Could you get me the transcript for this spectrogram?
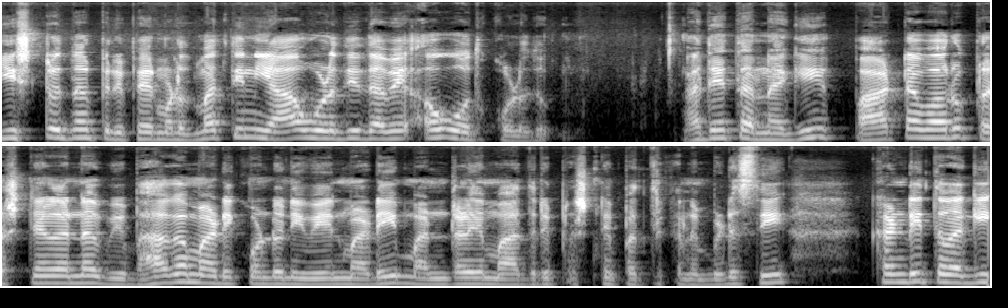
ಇಷ್ಟನ್ನು ಪ್ರಿಪೇರ್ ಮಾಡೋದು. ಮತ್ತು ಇನ್ನು ಯಾವ ಉಳಿದಿದ್ದಾವೆ ಅವು ಓದ್ಕೊಳ್ಳೋದು. ಅದೇ ತರನಾಗಿ ಪಾಠವಾರು ಪ್ರಶ್ನೆಗಳನ್ನು ವಿಭಾಗ ಮಾಡಿಕೊಂಡು ನೀವೇನು ಮಾಡಿ ಮಂಡಳಿ ಮಾದರಿ ಪ್ರಶ್ನೆ ಪತ್ರಿಕೆಯನ್ನು ಬಿಡಿಸಿ ಖಂಡಿತವಾಗಿ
